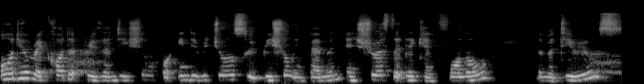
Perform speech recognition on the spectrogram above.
audio recorded presentation for individuals with visual impairment ensures that they can follow the materials.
